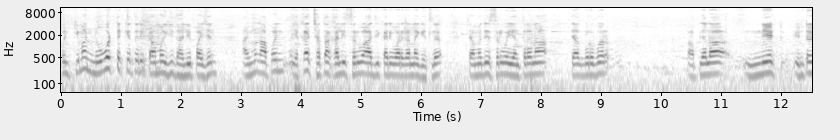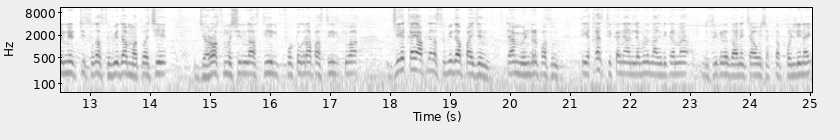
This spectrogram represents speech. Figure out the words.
पण किमान नव्वद टक्के तरी कामं ही झाली पाहिजे. आणि म्हणून आपण एकाच छताखाली सर्व अधिकारी वर्गांना घेतलं. त्यामध्ये सर्व यंत्रणा त्याचबरोबर आपल्याला नेट इंटरनेटची सुद्धा सुविधा महत्त्वाची आहे. झेरॉक्स मशीनला असतील फोटोग्राफ असतील किंवा जे काही आपल्याला सुविधा पाहिजे स्टॅम्प वेंडरपासून ते एकाच ठिकाणी आणल्यामुळे नागरिकांना दुसरीकडे जाण्याची आवश्यकता पडली नाही.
